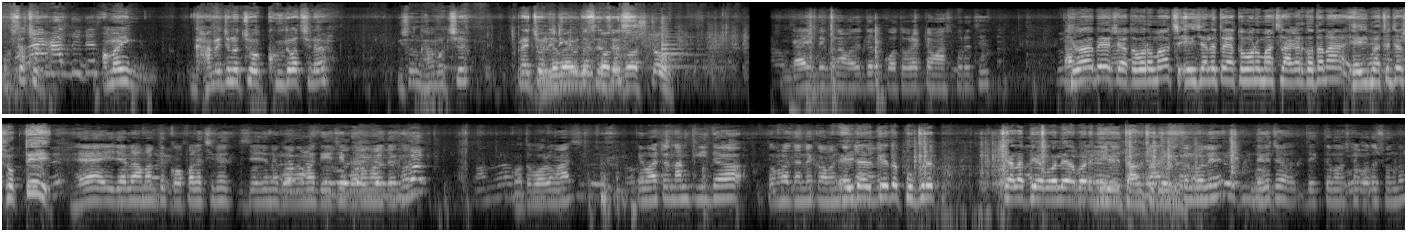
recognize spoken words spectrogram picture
বুঝতে পারছেন? হাত আমি ঘামের জন্য চোখ খুলতে পারছি না। ভীষণ ঘাম হচ্ছে। প্রায় চল্লিশ ডিগ্রি মতো সেলসিয়াস। কষ্ট? গাইস দেখুন আমাদের জন্য কত বড় একটা মাছ পড়েছে। কীভাবে পেয়েছে এত বড় মাছ? এই জালে তো এত বড় মাছ লাগার কথা না। এই মাছের যা শক্তি। হ্যাঁ এই জালে আমাদের কপালে ছিল সেই জন্য গঙ্গা মা দিয়েছে বড় মাছ দেখো। কত বড় মাছ। এই মাছটার নাম কি দেওয়া তোমরা জানলে কমেন্ট এইটাকে তো পুকুরে তেলাপিয়া বলে আবার এদিকে তাল। বলে দেখেছ? দেখতে মাছটা কত সুন্দর।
